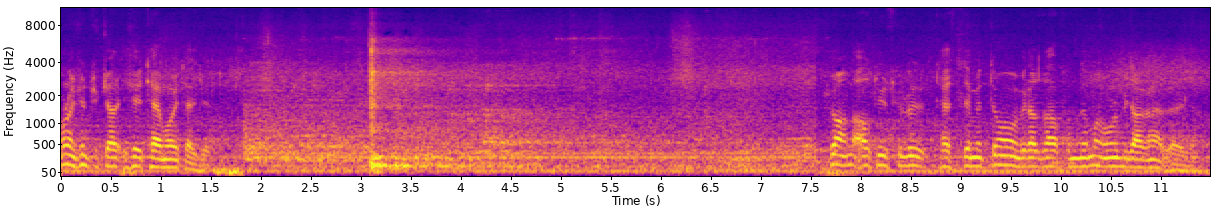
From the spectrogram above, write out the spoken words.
Onun için tüccar şey TMO'yu tercih ettim. Şu anda 600 kilo teslim ettim ama biraz daha fındığım var onu bir dahakine vereceğim.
